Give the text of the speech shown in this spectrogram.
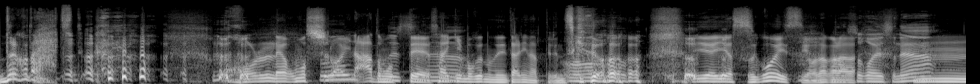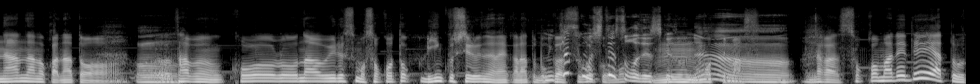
どういうことだっつって。これ面白いなと思って、最近僕のネタになってるんですけど、いやいや、すごいですよ。だからあ、すごいですね。うーん、何なのかなと。うん多分、コロナウイルスもそことリンクしてるんじゃないかなと僕はすごくしてそうですけどね。うん思ってます。だからそこまででやっと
